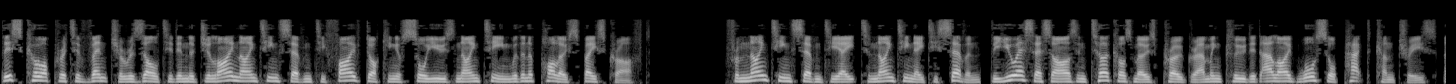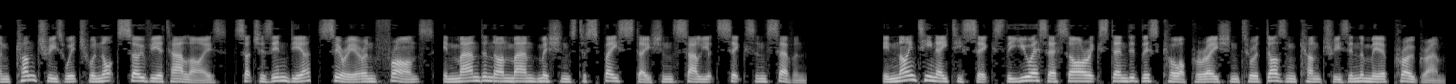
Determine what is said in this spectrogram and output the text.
This cooperative venture resulted in the July 1975 docking of Soyuz 19 with an Apollo spacecraft. From 1978 to 1987, the USSR's Interkosmos program included Allied Warsaw Pact countries, and countries which were not Soviet allies, such as India, Syria and France, in manned and unmanned missions to space stations Salyut 6 and 7. In 1986 the USSR extended this cooperation to a dozen countries in the Mir program.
